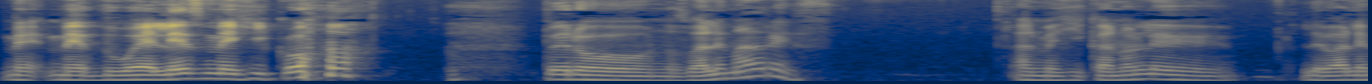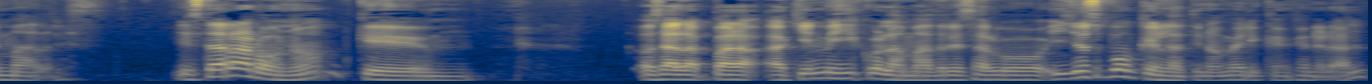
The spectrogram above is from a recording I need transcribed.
Me, me dueles México, pero nos vale madres. Al mexicano le, le vale madres. Y está raro, ¿no? Que, o sea, para, aquí en México la madre es algo, y yo supongo que en Latinoamérica en general,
